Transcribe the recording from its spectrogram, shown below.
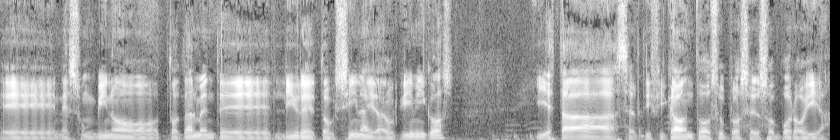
Eh, es un vino totalmente libre de toxina y de agroquímicos y está certificado en todo su proceso por OIA.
